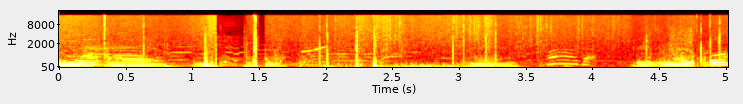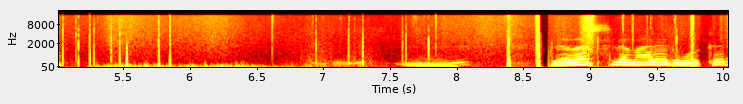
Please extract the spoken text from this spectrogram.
እኛ በዚህ መልኩ ለበስ ለማድረግ ሞክር።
